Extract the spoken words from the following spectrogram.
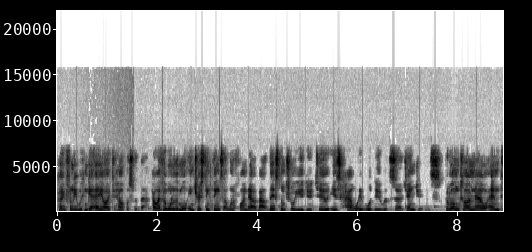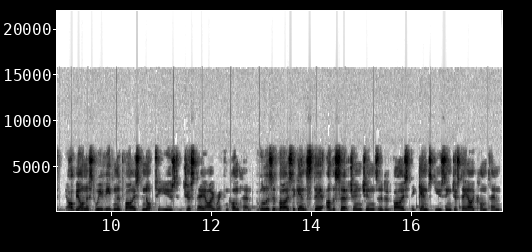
hopefully we can get AI to help us with that. However, one of the more interesting things that I want to find out about this, and I'm sure you do too, is how it will do with search engines. For a long time now, and I'll be honest, we've even advised not to use just AI written content. Google advised against it, other search engines have advised against using just AI content.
